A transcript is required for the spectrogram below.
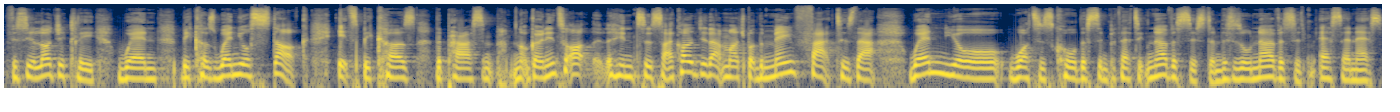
physiologically when because when you're stuck it's because the parasym I'm not going into art, into psychology that much but the main fact is that when you're what is called the sympathetic nervous system this is all nervous system SNS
